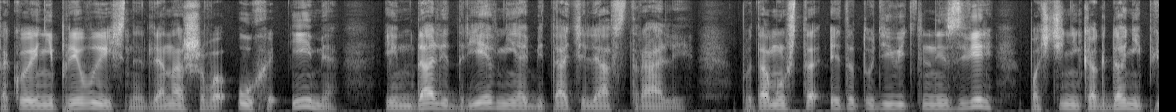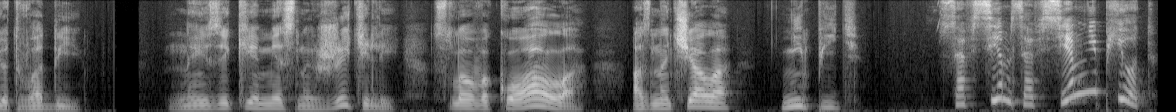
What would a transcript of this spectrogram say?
Такое непривычное для нашего уха имя им дали древние обитатели Австралии, потому что этот удивительный зверь почти никогда не пьет воды. На языке местных жителей слово «коала» означало «не пить». Совсем-совсем не пьет?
